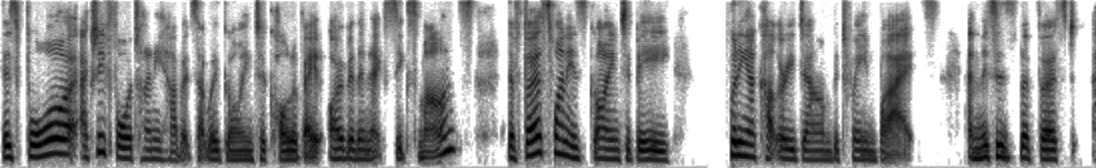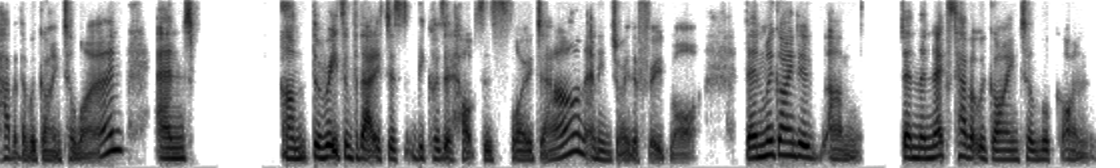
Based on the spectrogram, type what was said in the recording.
there's four actually four tiny habits that we're going to cultivate over the next six months. The first one is going to be putting our cutlery down between bites. And this is the first habit that we're going to learn. And um, the reason for that is just because it helps us slow down and enjoy the food more. Then we're going to um, then the next habit we're going to look on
